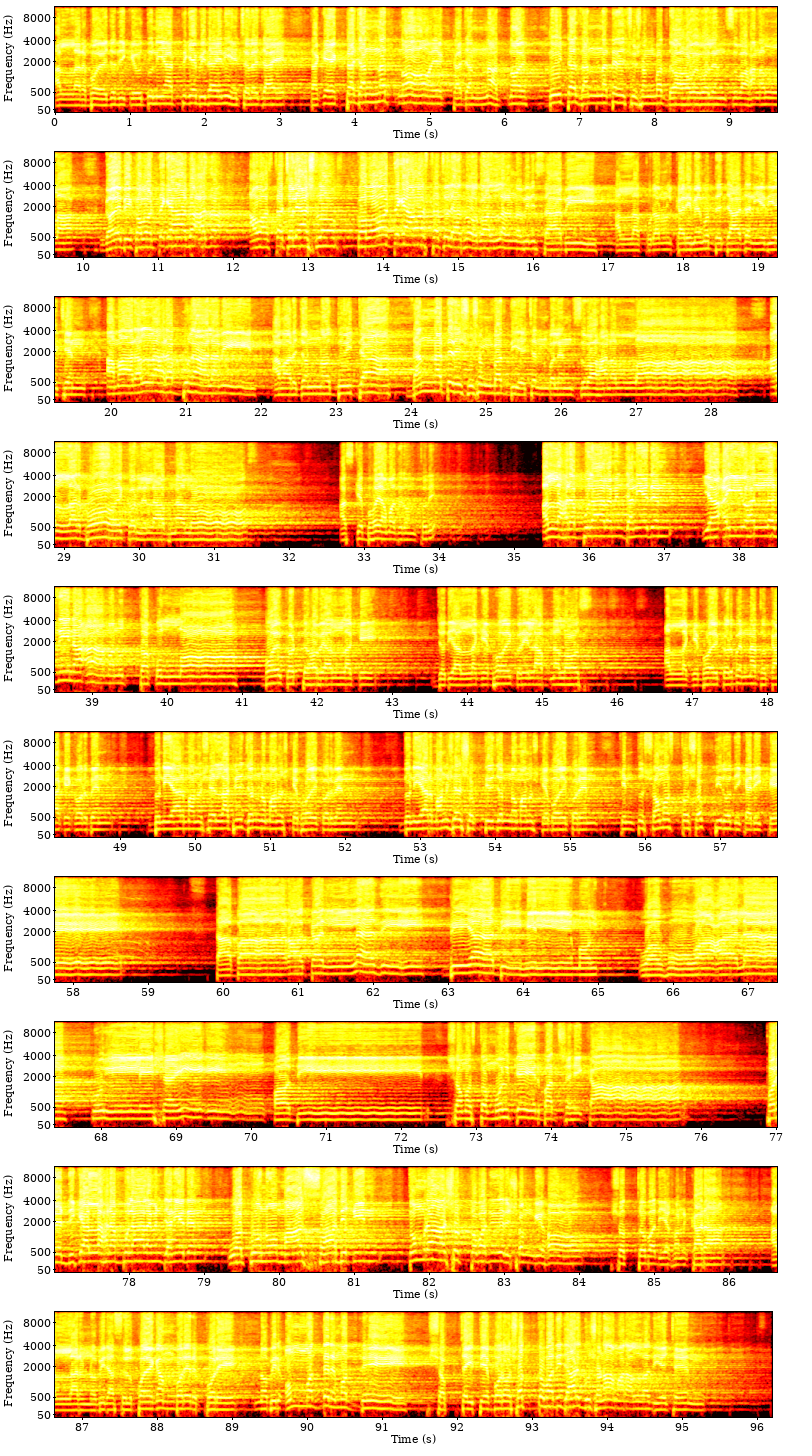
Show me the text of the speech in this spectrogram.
আল্লাহর ভয়ে যদি কেউ দুনিয়ার থেকে বিদায় নিয়ে চলে যায়, তাকে একটা জান্নাত নয়, একটা জান্নাত নয়, দুইটা জান্নাতের সুসংবাদ দেওয়া হবে বলেন, সুবহানাল্লাহ। গায়েবী কবর থেকে আওয়াজটা চলে আসলো, কবর থেকে আওয়াজটা চলে আসলো, গো আল্লাহর নবীর সাহাবী। আল্লাহ কুরআনুল কারিমের মধ্যে যা জানিয়ে দিয়েছেন, আমার আল্লাহ রাব্বুল আলামিন, আমার জন্য দুইটা জান্নাতের সুসংবাদ দিয়েছেন বলেন, সুবহানাল্লাহ। আল্লাহর ভয় করলে লাভ না, লস। আজকে ভয় আমাদের অন্তরে। আল্লাহ রাব্বুল আলামিন জানিয়ে দেন, ইয়া আইয়ুহাল্লাযীনা আমানুত্তাকুল্লাহ ভয় করতে হবে আল্লাহকে। যদি আল্লাহকে ভয় করে, লাভ না, লস। আল্লাহকে ভয় করবেন না তো কাকে করবেন? দুনিয়ার মানুষের লাঠির জন্য মানুষকে ভয় করবেন। দুনিয়ার মানুষের শক্তির জন্য মানুষকে ভয় করেন, কিন্তু সমস্ত শক্তির অধিকারী কে? তাবারাকাল্লাযী সমস্ত মুলকের বাদশাহী কার? পরের দিকে আল্লাহ রাব্বুল আলামিন জানিয়ে দেন, ওয়া কুনু মাস সাদিকিন তোমরা সত্যবাদীদের সঙ্গে হও। সত্যবাদী এখন কারা? আল্লাহর নবী রাসূল পয়গাম্বরের পরে নবীর উম্মতদের মধ্যে সবচাইতে বড় সত্যবাদী যার ঘোষণা আমার আল্লাহ দিয়েছেন,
